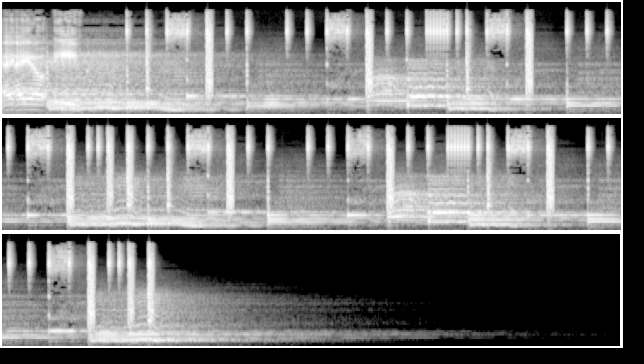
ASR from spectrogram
AOE. AOE.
